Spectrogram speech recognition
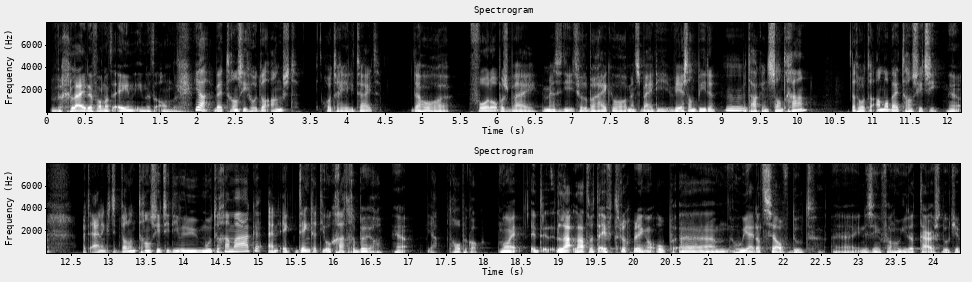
we glijden van het een in het ander. Ja, bij transitie hoort wel angst, hoort realiteit. Daar horen voorlopers bij, mensen die iets willen bereiken. horen mensen bij die weerstand bieden, met hak in het zand gaan. Dat hoort er allemaal bij transitie. Ja, Uiteindelijk is dit wel een transitie die we nu moeten gaan maken. En ik denk dat die ook gaat gebeuren. ja. Ja, dat hoop ik ook. Mooi. Laten we het even terugbrengen op ehm, hoe jij dat zelf doet. Eh, in de zin van hoe je dat thuis doet. Je,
